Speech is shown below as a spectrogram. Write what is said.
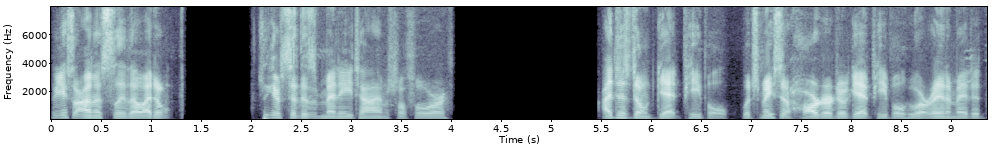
I guess honestly though, I don't think I've said this many times before. I just don't get people, which makes it harder to get people who are animated.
